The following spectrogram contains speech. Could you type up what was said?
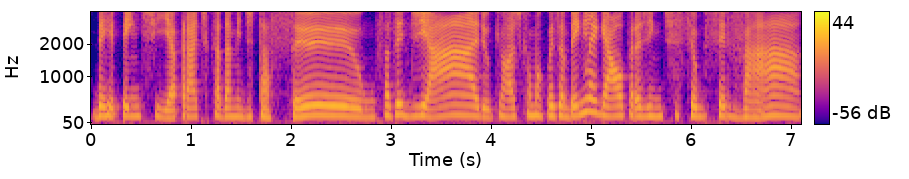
De repente, a prática da meditação, fazer diário, que eu acho que é uma coisa bem legal para a gente se observar,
